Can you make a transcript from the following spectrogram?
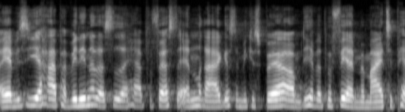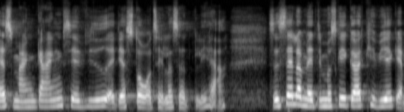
Og jeg vil sige, at jeg har et par veninder, der sidder her på første og anden række, som I kan spørge om. De har været på ferie med mig tilpas mange gange til at vide, at jeg står og tæller sådan lige her. Så selvom at det måske godt kan virke, at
